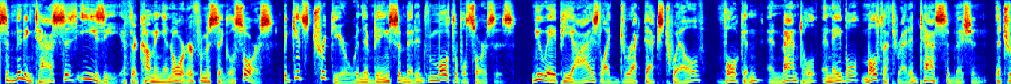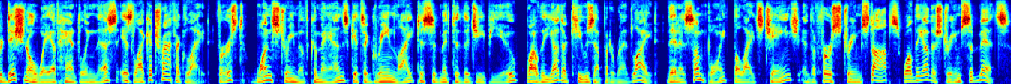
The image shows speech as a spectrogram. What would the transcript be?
Submitting tasks is easy if they're coming in order from a single source, but gets trickier when they're being submitted from multiple sources. New APIs like DirectX 12, Vulkan, and Mantle enable multi-threaded task submission. The traditional way of handling this is like a traffic light. First, one stream of commands gets a green light to submit to the GPU, while the other queues up at a red light. Then at some point, the lights change and the first stream stops while the other stream submits.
